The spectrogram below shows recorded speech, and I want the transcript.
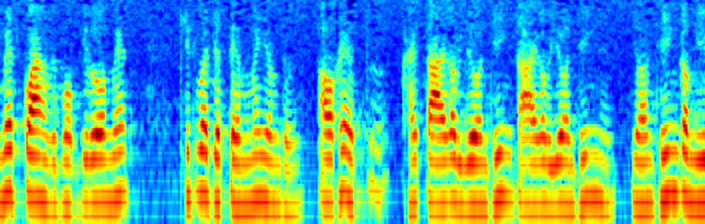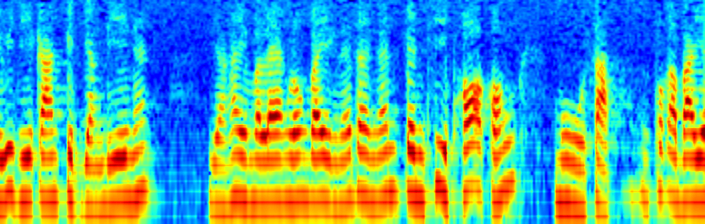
เมตร กว้างสิบหกกิโลเมตร คิดว่าจะเต็มไม่ยอมถึง เอาแค่ใครตายก็โยนทิ้ง ตายก็โยนทิ้งโยนทิ้งก็มีวิธีการปิดอย่างดีนะ อย่าให้มแมลงลงไปอีกนะถ้างั้นเป็นที่เพาะของหมูสัตว์ พวกอบาย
